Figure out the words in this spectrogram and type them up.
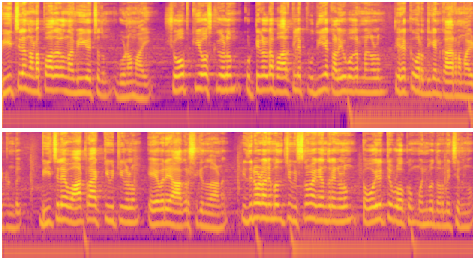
ബീച്ചിലെ നടപ്പാതകൾ നവീകരിച്ചതും ഗുണമായി. ഷോപ്പ് കിയോസ്കുകളും കുട്ടികളുടെ പാർക്കിലെ പുതിയ കളി ഉപകരണങ്ങളും തിരക്ക് വർദ്ധിക്കാൻ കാരണമായിട്ടുണ്ട്. ബീച്ചിലെ വാട്ടർ ആക്ടിവിറ്റികളും ഏവരെ ആകർഷിക്കുന്നതാണ്. ഇതിനോടനുബന്ധിച്ച് വിശ്രമ കേന്ദ്രങ്ങളും ടോയ്ലറ്റ് ബ്ലോക്കും മുൻപ് നിർമ്മിച്ചിരുന്നു.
